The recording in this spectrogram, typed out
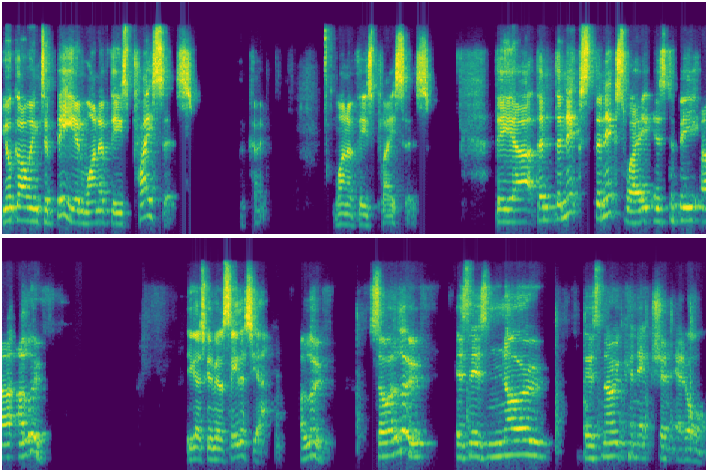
you're going to be in one of these places. Okay, one of these places. The uh, the the next the next way is to be uh, aloof. You guys gonna be able to see this? Yeah, aloof. So aloof is there's no there's no connection at all.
